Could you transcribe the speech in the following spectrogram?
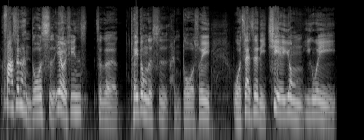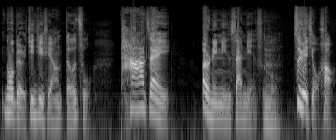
发生很多事，叶尔新这个推动的事很多，所以我在这里借用一位诺贝尔经济学奖得主，他在二零零三年时候。嗯四月九号，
